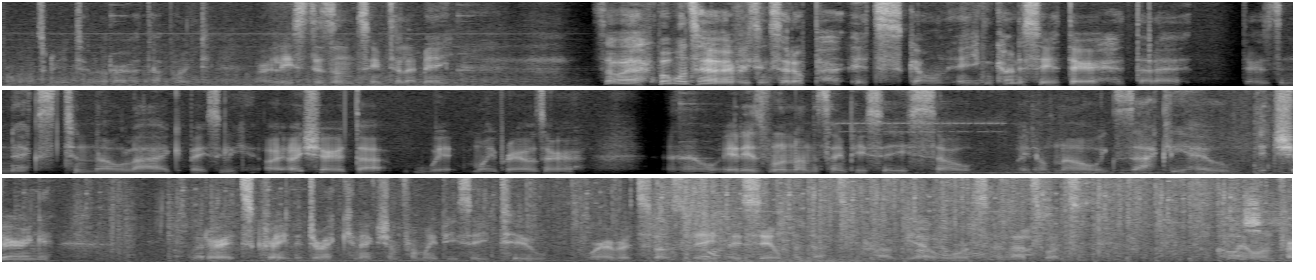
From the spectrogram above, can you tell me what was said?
from one screen to another at that point, or at least doesn't seem to let me. So, uh, but once I have everything set up, it's going, and you can kind of see it there that uh, there's next to no lag. Basically, I, I shared that with my browser now it is run on the same PC, so I don't know exactly how it's sharing it. Whether it's creating a direct connection from my PC to wherever it's supposed to be. I assume that that's probably how it works, and that's what's going on for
